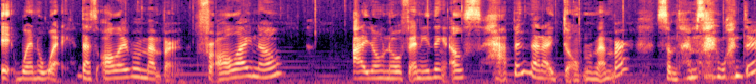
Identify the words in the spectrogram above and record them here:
it went away that's all i remember for all i know I don't know if anything else happened that I don't remember. Sometimes I wonder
